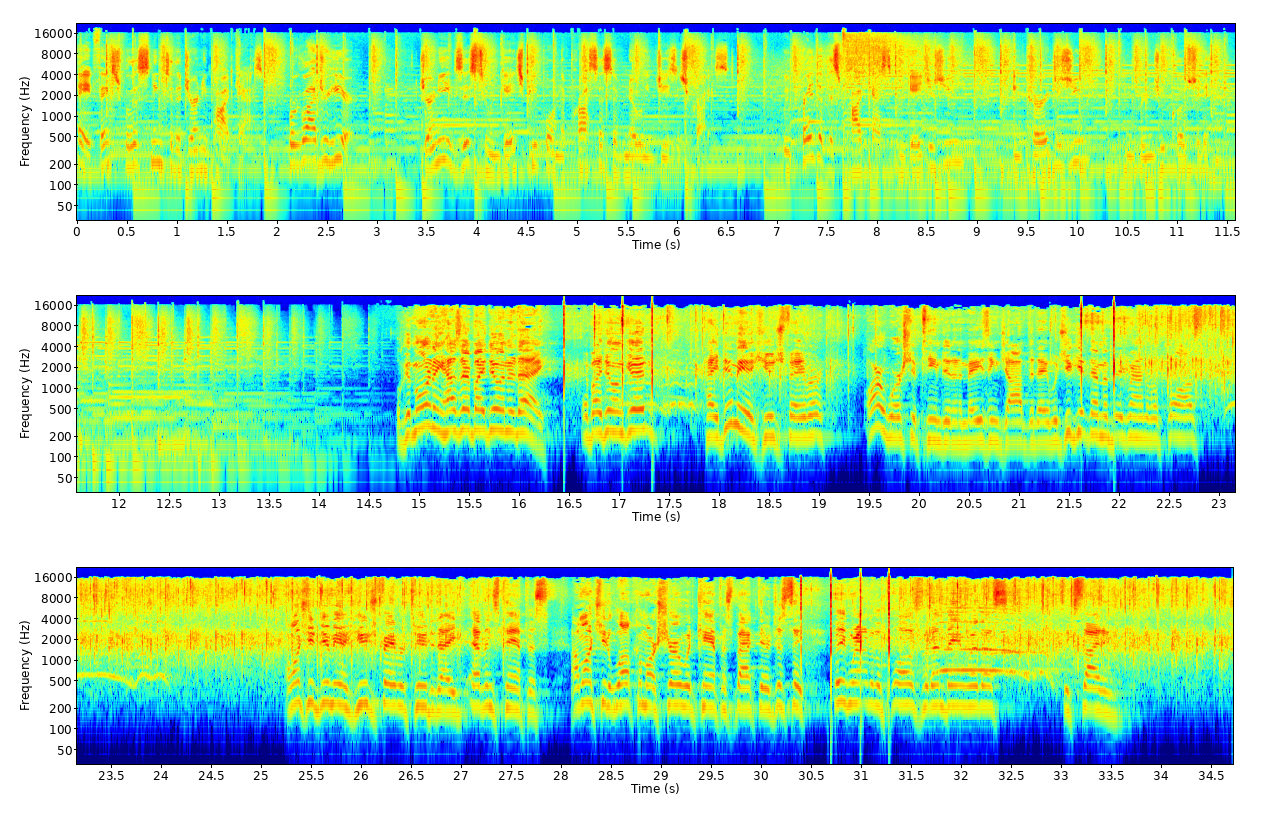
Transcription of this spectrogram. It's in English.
Hey, thanks for listening to the Journey podcast. We're glad you're here. Journey exists to engage people in the process of knowing Jesus Christ. We pray that this podcast engages you, encourages you, and brings you closer to Him. Well, good morning. How's everybody doing today? Everybody doing good? Hey, do me a huge favor. Our worship team did an amazing job today. Would you give them a big round of applause? I want you to do me a huge favor too today, Evans campus. I want you to welcome our Sherwood campus back there. Just a big round of applause for them being with us. It's exciting.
